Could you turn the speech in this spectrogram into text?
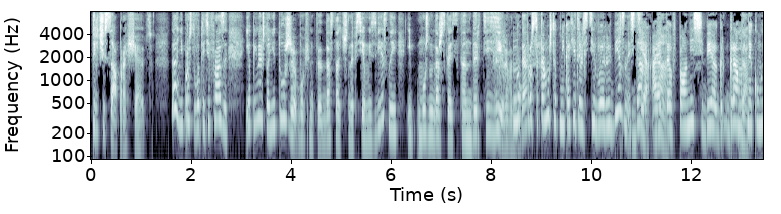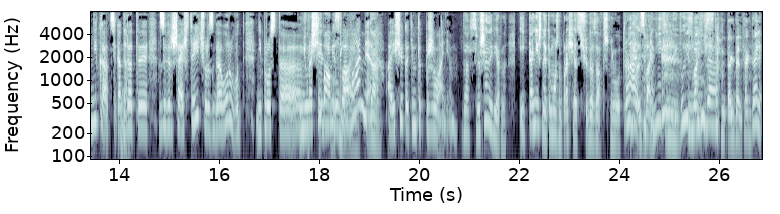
три часа прощаются, да, они просто вот эти фразы, я понимаю, что они тоже, в общем-то, достаточно всем известны и, можно даже сказать, стандартизированы, ну, да? просто потому, что это не какие-то льстивые любезности, да, а да. это вполне себе грамотная да. коммуникация, когда да. ты завершаешь встречу, разговор вот не просто не прощальными словами, да. а еще каким-то пожеланием. Да, совершенно верно. И, конечно, это можно прощаться еще до завтрашнего утра, звоните, ну и вы звоните там и так далее, так далее.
